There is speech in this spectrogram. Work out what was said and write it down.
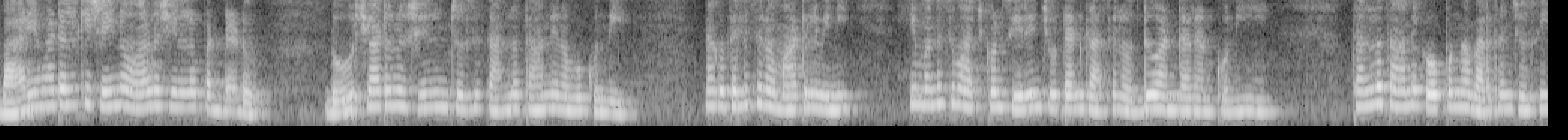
భార్య మాటలకి శ్రీను ఆలోచనలో పడ్డాడు. డోర్ చాటును శ్రీను చూసి తనలో తానే నవ్వుకుంది. నాకు తెలుసు నా మాటలు విని. మీ మనసు మార్చుకొని సీరియన్ చూడటానికి అసలు వద్దు అంటారనుకొని తనలో తానే కోపంగా భరతను చూసి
